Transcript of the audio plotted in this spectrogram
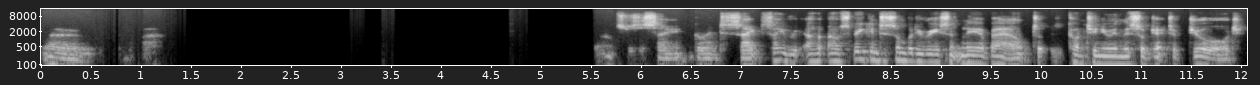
so What else was I saying? Going to say, say, I was speaking to somebody recently about continuing the subject of George.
